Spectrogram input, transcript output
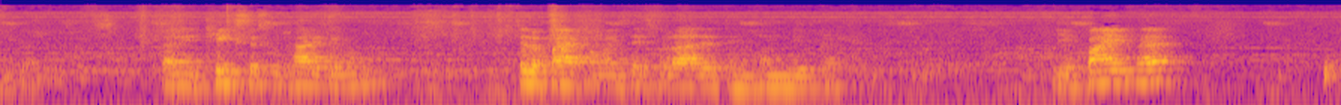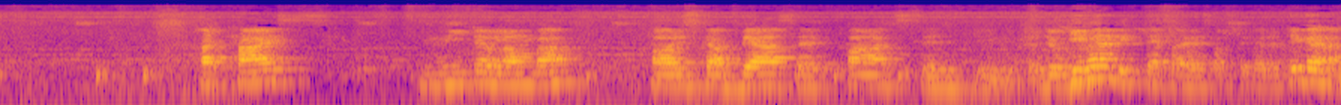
फिगर ठीक से सुधार के हो चलो पाइप हम ऐसे सुला देते हैं दिक्कत ये पाइप है। अट्ठाईस मीटर लंबा और इसका व्यास है पाँच सेंटीमीटर, जो गिवन लिखते हैं पहले सबसे पहले, ठीक है ना?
